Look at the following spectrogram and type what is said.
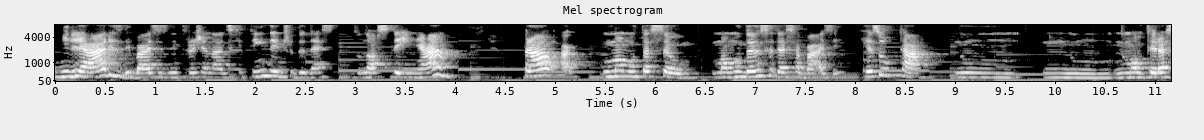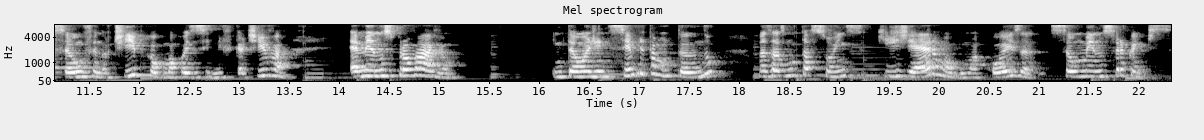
milhares de bases nitrogenadas que tem dentro do, do nosso DNA, para uma mutação, uma mudança dessa base resultar num, num, numa alteração fenotípica, alguma coisa significativa, é menos provável. Então a gente sempre está mutando, mas as mutações que geram alguma coisa são menos frequentes.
